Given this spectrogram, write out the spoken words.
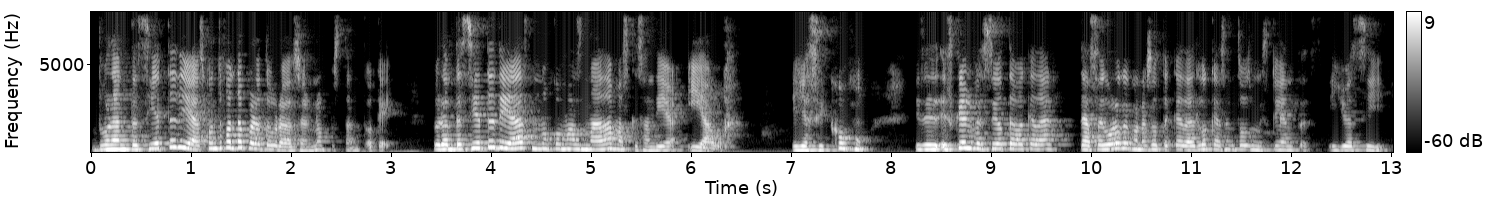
Durante siete días, ¿cuánto falta para tu graduación? No, pues tanto, ok. Durante siete días no comas nada más que sandía y agua. Y yo así como, dice, es que el vestido te va a quedar, te aseguro que con eso te queda, es lo que hacen todos mis clientes. Y yo así,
